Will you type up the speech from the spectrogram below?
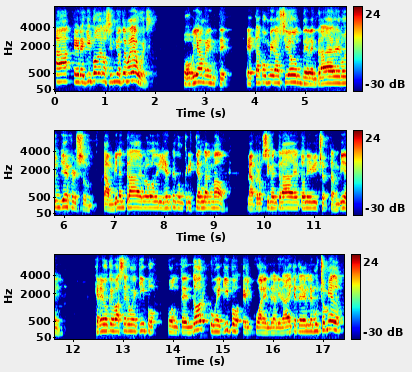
a el equipo de los indios de Mayagüez. Obviamente, esta combinación de la entrada de Devon Jefferson, también la entrada del nuevo dirigente con Cristian Dalmao, la próxima entrada de Tony Bishop también, creo que va a ser un equipo contendor, un equipo el cual en realidad hay que tenerle mucho miedo.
